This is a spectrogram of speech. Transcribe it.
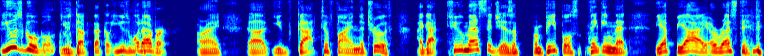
Use Google. Use DuckDuckGo. Use whatever. All right. Uh, you've got to find the truth. I got two messages from people thinking that the FBI arrested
